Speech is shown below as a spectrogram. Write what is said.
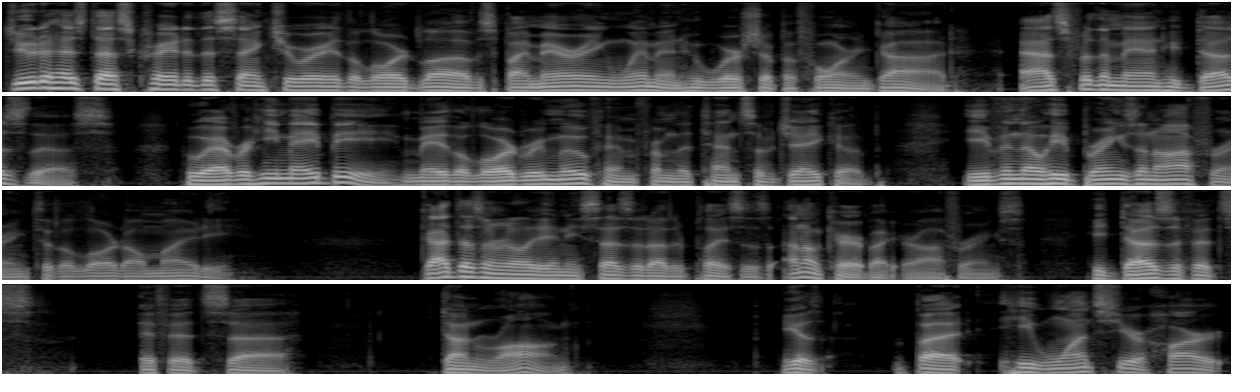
Judah has desecrated the sanctuary the Lord loves by marrying women who worship a foreign god. As for the man who does this, whoever he may be, may the Lord remove him from the tents of Jacob, even though he brings an offering to the Lord Almighty. God doesn't really, and he says it other places, I don't care about your offerings. He does if it's if it's uh, done wrong. He goes, but he wants your heart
